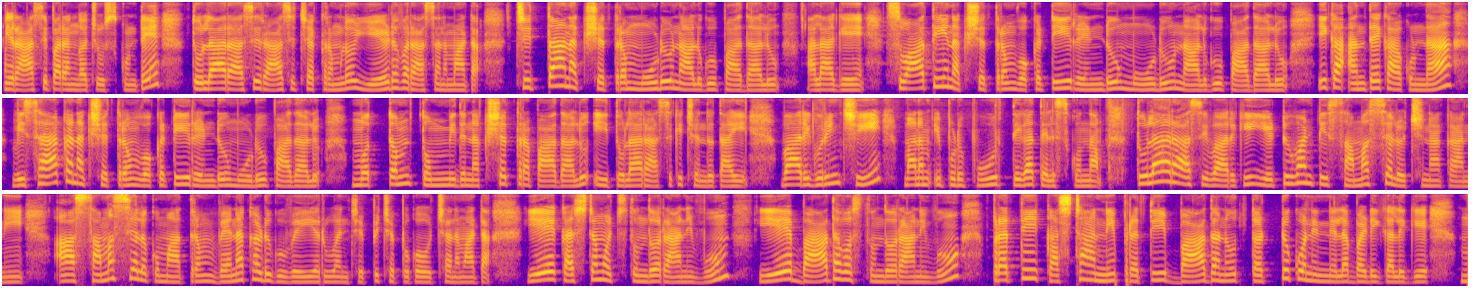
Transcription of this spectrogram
ఈ రాశి పరంగా చూసుకుంటే తులారాశి రాశి చక్రంలో ఏడవ రాశి అనమాట చిత్తా నక్షత్రం మూడు నాలుగు పాదాలు. అలాగే స్వాతి నక్షత్రం ఒకటి రెండు మూడు నాలుగు పాదాలు. ఇక అంతేకాకుండా విశాఖ నక్షత్రం ఒకటి రెండు మూడు పాదాలు. మొత్తం తొమ్మిది నక్షత్ర పాదాలు ఈ తులారాశికి చెందుతాయి. వారి గురించి మనం ఇప్పుడు పూర్తిగా తెలుసుకుందాం. తులారాశి వారికి ఎటువంటి సమస్యలు వచ్చినా కానీ ఆ సమస్యలకు మాత్రం వెనకడుగు వేయరు అని చెప్పి చెప్పుకోవచ్చు అనమాట ఏ కష్టం వస్తుందో రానివ్వు ఏ బాధ వస్తుందో రానివ్వు ప్రతి కష్టాన్ని ప్రతి బాధను తట్టుకొని నిలబడిగలిగే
